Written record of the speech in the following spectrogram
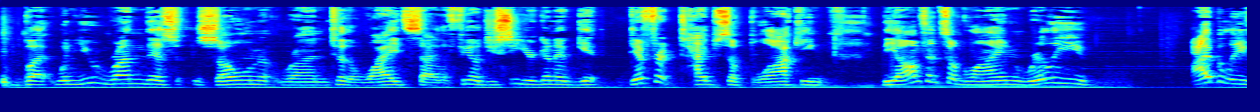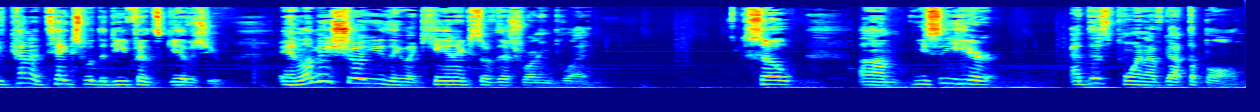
But when you run this zone run to the wide side of the field, you see you're going to get different types of blocking. The offensive line really, I believe, kind of takes what the defense gives you. And let me show you the mechanics of this running play. So um, you see here, at this point, I've got the ball.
